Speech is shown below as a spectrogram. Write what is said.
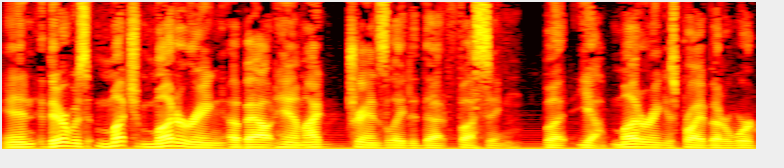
And there was much muttering about him. I translated that fussing. But yeah, muttering is probably a better word.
